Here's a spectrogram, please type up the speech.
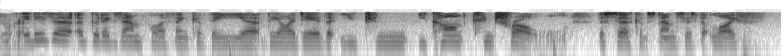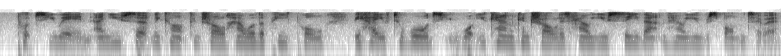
Okay. It is a, a good example, I think, of the uh, the idea that you can you can't control the circumstances that life puts you in, and you certainly can't control how other people behave towards you. What you can control is how you see that and how you respond to it.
